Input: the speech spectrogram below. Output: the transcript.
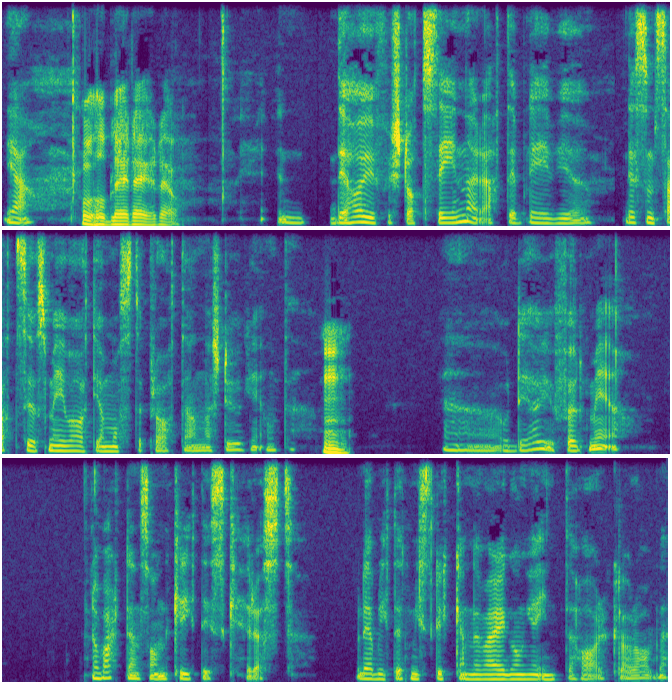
Ja, Och hur blev det då? det har jag ju förstått senare att det blev ju... Det som satt sig hos mig var att jag måste prata, annars duger jag inte. Mm. Eh, och det har ju följt med. Har varit en sån kritisk röst. Och det har blivit ett misslyckande varje gång jag inte har klarat av det.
